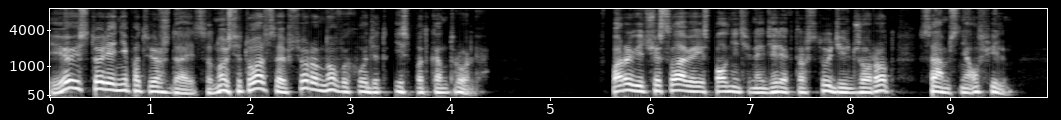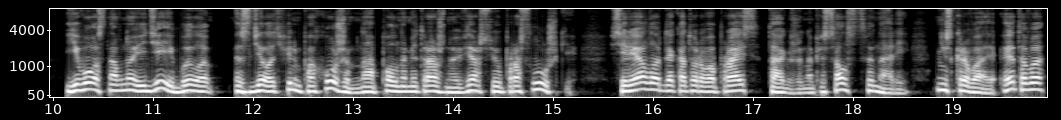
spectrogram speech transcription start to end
Ее история не подтверждается, но ситуация все равно выходит из-под контроля. Порыве тщеславия исполнительный директор студии Джо Рот сам снял фильм. Его основной идеей было сделать фильм похожим на полнометражную версию «Прослушки», сериала, для которого Прайс также написал сценарий. Не скрывая этого,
